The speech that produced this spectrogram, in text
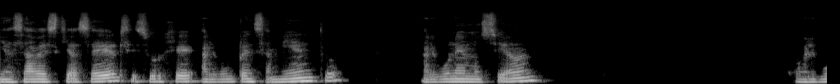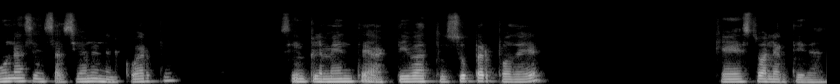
Ya sabes qué hacer si surge algún pensamiento, alguna emoción o alguna sensación en el cuerpo. Simplemente activa tu superpoder, que es tu alertidad.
